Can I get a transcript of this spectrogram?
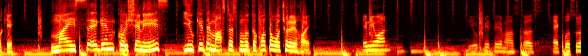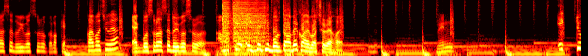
okay my second question is ইউকেতে মাস্টার্স মূলত কত বছরের হয়? এনি এনিওয়ান ইউকেতে মাস্টার্স এক বছর আছে দুই বছর ওকে কয় বছর? এক বছর আছে দুই বছর আমাকে এক্স্যাক্টলি বলতে হবে কয় বছরের হয়। মেন একটু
